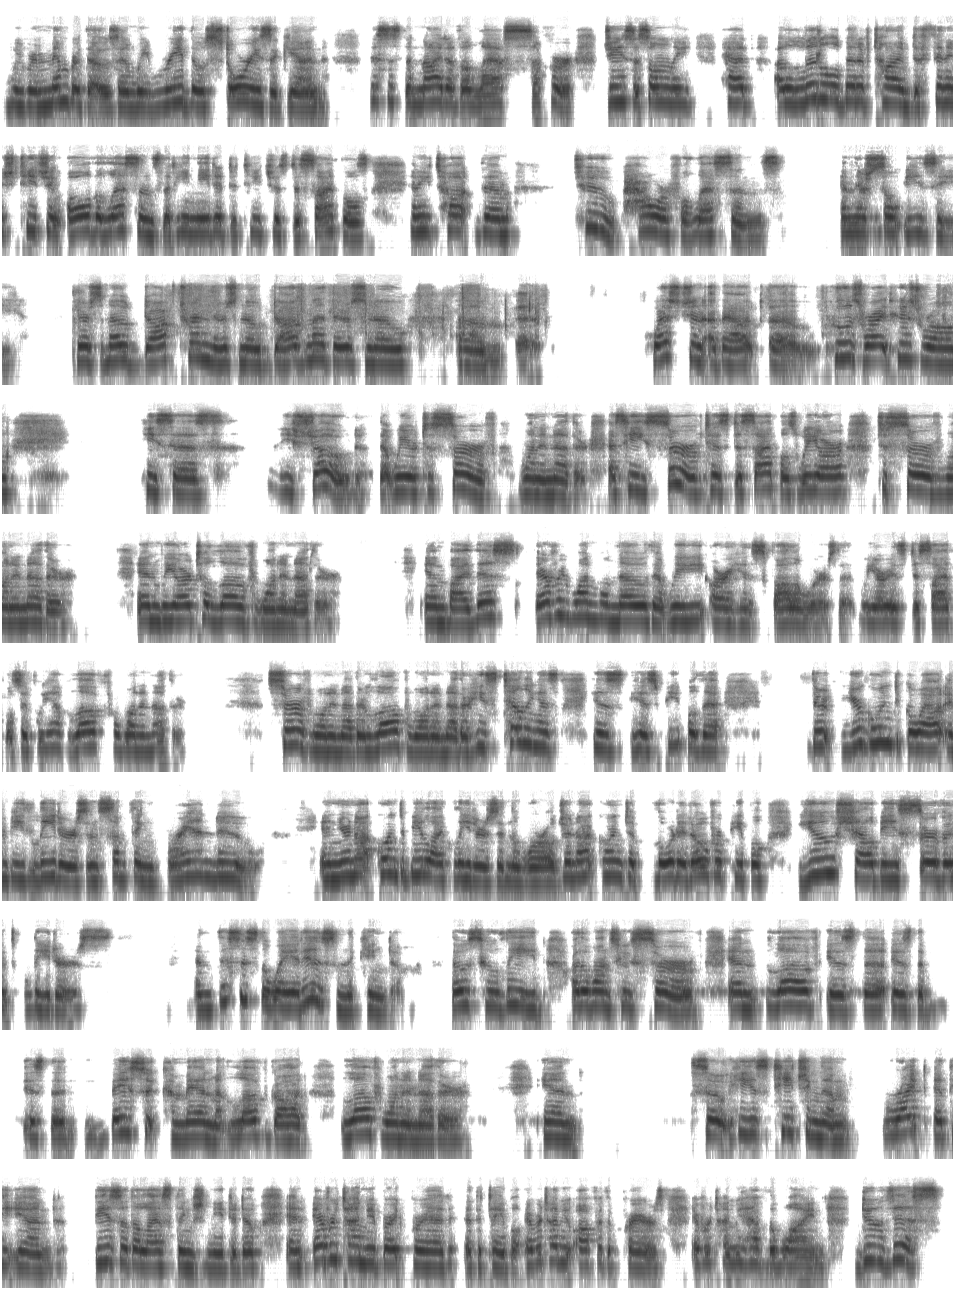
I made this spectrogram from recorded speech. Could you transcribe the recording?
we remember those and we read those stories again. This is the night of the last supper. Jesus only had a little bit of time to finish teaching all the lessons that he needed to teach his disciples and he taught them two powerful lessons, and they're so easy. There's no doctrine, there's no dogma, there's no um, uh, question about uh, who's right, who's wrong. He says, he showed that we are to serve one another. As he served his disciples, we are to serve one another and we are to love one another. And by this, everyone will know that we are his followers, that we are his disciples, if we have love for one another. Serve one another, love one another. He's telling his his his people that you're going to go out and be leaders in something brand new. And you're not going to be like leaders in the world. You're not going to lord it over people. You shall be servant leaders. And this is the way it is in the kingdom those who lead are the ones who serve and love is the is the is the basic commandment love god love one another and so he's teaching them right at the end these are the last things you need to do and every time you break bread at the table every time you offer the prayers every time you have the wine do this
